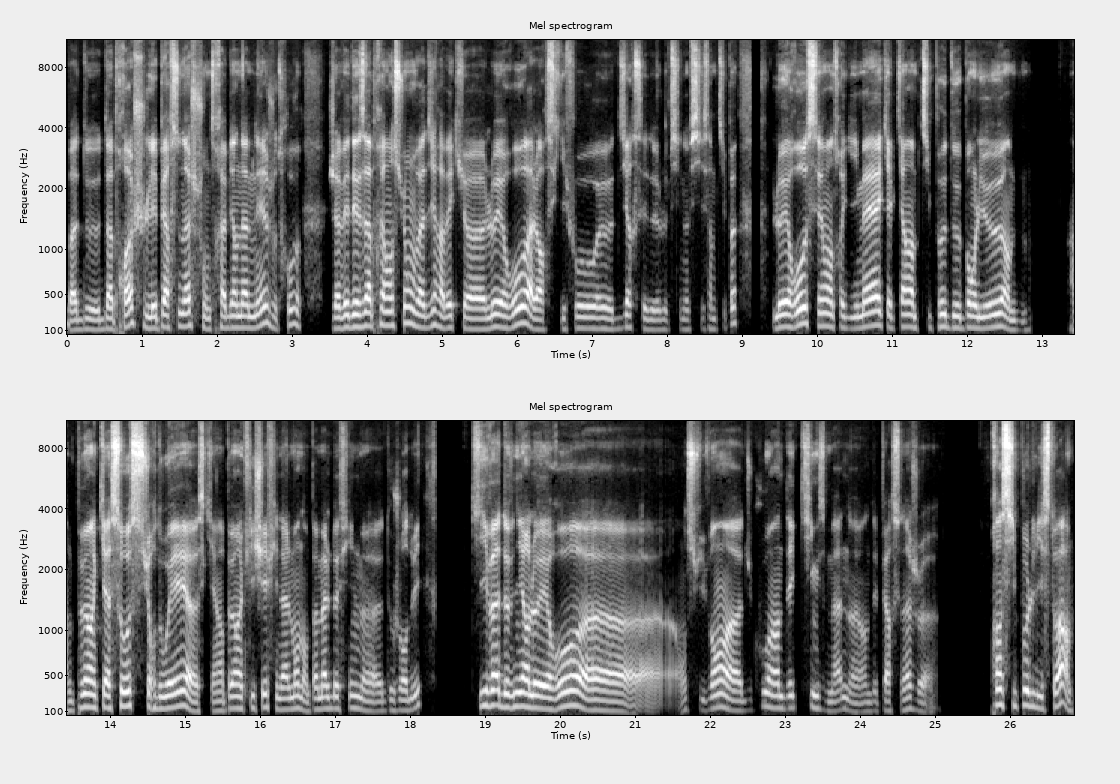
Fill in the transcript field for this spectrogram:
bah, de- d'approche, les personnages sont très bien amenés, je trouve. J'avais des appréhensions, on va dire, avec euh, le héros. Alors, ce qu'il faut euh, dire, c'est le synopsis un petit peu. Le héros, c'est entre guillemets quelqu'un un petit peu de banlieue, un, un peu un cassos surdoué, euh, ce qui est un peu un cliché finalement dans pas mal de films d'aujourd'hui, qui va devenir le héros en suivant du coup un des Kingsman, un des personnages principaux de l'histoire.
